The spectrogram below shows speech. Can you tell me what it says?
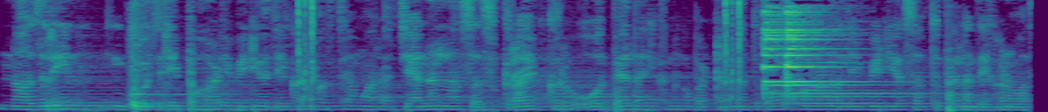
नाजरीन गोजरी पहाड़ी वीडियो देखने वास्ते हमारा चैनल ना सब्सक्राइब करो और बेल आइकन का बटन ना दबाओ। आने वाली वीडियो सबसे पहले देखने वास्ते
